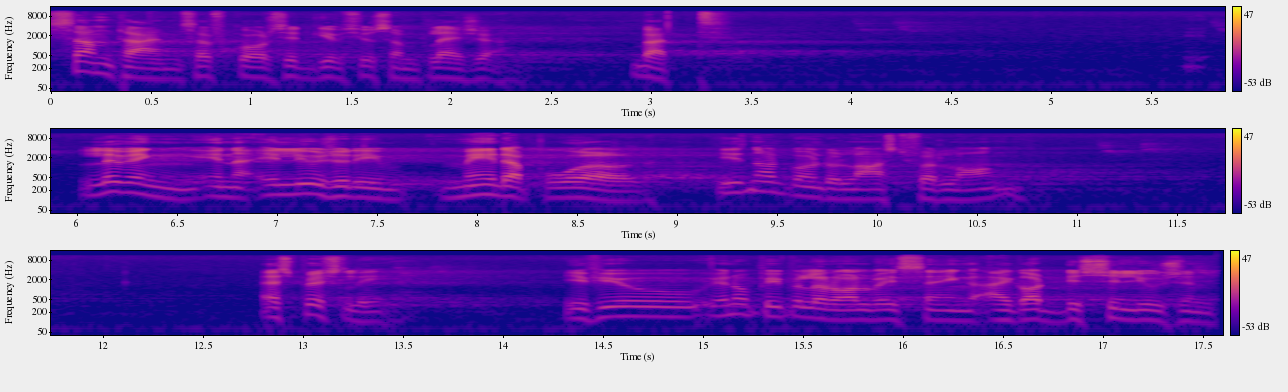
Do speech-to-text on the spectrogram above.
Sometimes, of course, it gives you some pleasure, but living in an illusory, made-up world is not going to last for long. Especially if you… you know, people are always saying, I got disillusioned.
